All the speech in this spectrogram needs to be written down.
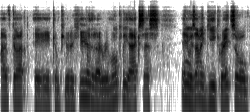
I've got a computer here that I remotely access. Anyways I'm a geek right? So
